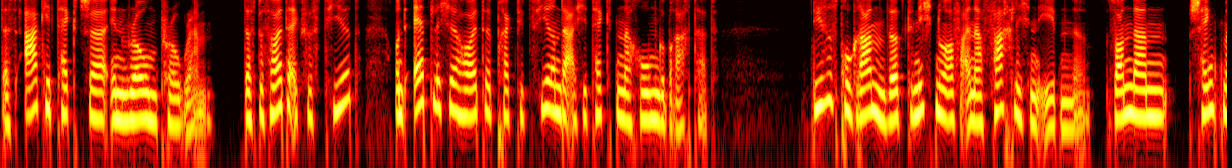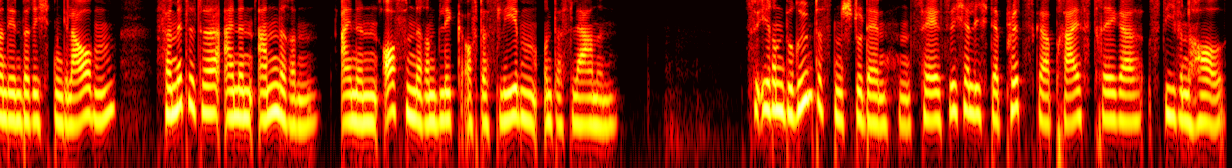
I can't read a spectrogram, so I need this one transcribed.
das Architecture in Rome Program, das bis heute existiert und etliche heute praktizierende Architekten nach Rom gebracht hat. Dieses Programm wirkte nicht nur auf einer fachlichen Ebene, sondern, schenkt man den Berichten Glauben, vermittelte einen anderen, einen offeneren Blick auf das Leben und das Lernen. Zu ihren berühmtesten Studenten zählt sicherlich der Pritzker-Preisträger Stephen Hall,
